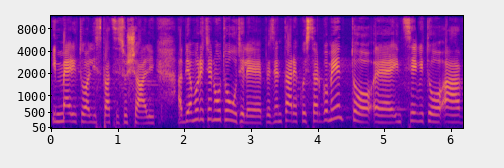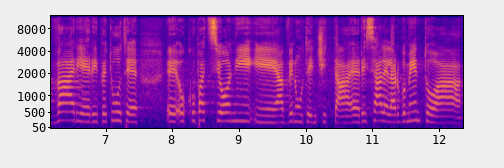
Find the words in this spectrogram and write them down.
in merito agli spazi sociali. Abbiamo ritenuto utile presentare questo argomento eh, in seguito a varie ripetute eh, occupazioni eh, avvenute in città. Eh, risale l'argomento a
